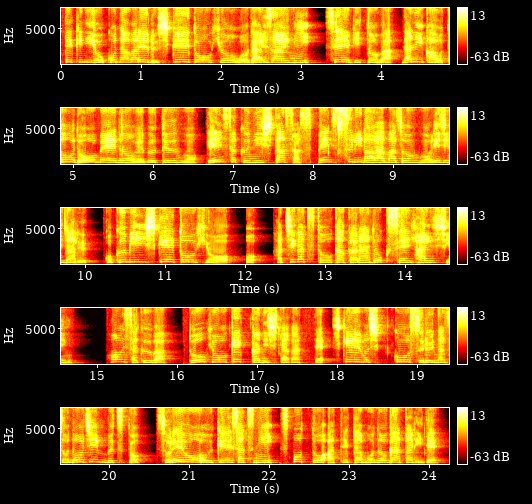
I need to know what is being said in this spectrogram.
的に行われる死刑投票を題材に、正義とは何かを当同名の Webtoon を原作にしたサスペンススリラー Amazon オリジナル国民死刑投票を8月10日から独占配信。本作は投票結果に従って死刑を執行する謎の人物と、それを追う警察にスポットを当てた物語で、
